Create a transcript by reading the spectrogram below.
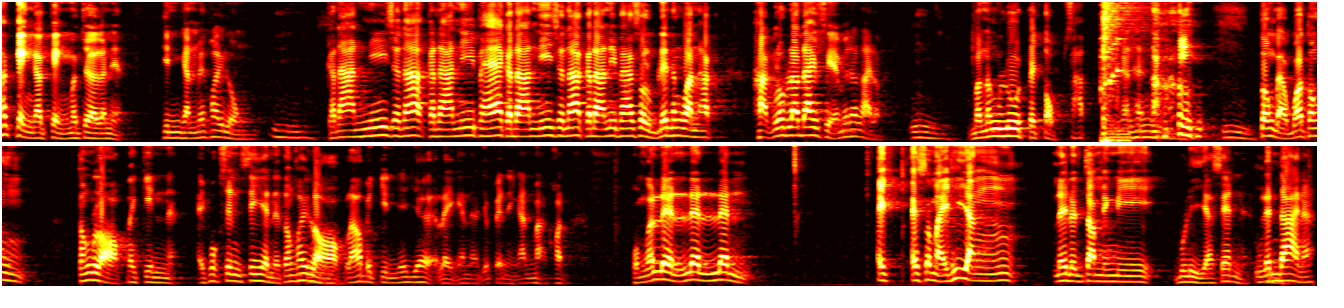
ถ้าเก่งกับเก่งมาเจอกันเนี่ย กินกันไม่ค่อยลงกระดานนี้ชนะ กระดานนี้แพ้กระดานนี้ชนะกระดานนี้แพ้สรุปเล่นทั้งวันหักหักลบแล้วได้เสียไม่เท่าไหร่หรอกอืมมันต้องรูดไปตบซับอย่างนั้นนะต้องแบบว่าต้องต้องหลอกไปกินน่ะไอ้พวกเส้นเสี้ยนเนี่ยต้องค่อยหลอกแล้วเอาไปกินเยอะๆอะไรอย่างเงี้ยนะจะเป็นอย่างนั้นมากคอนผมก็เล่นเล่นเล่น ไอ้ไอ้สมัยที่ยังในเรือนจำยังมีบุหรี่ยาเส้นเนี่ยเล่นได้นะ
